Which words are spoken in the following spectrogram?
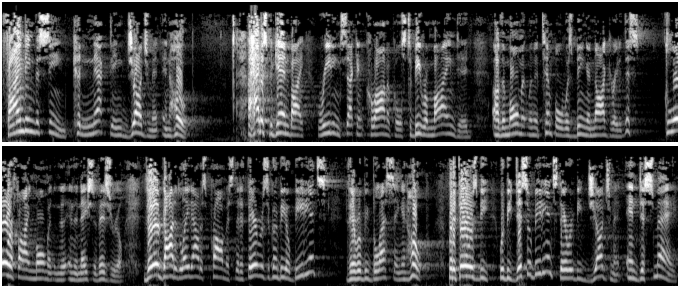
Finding the seam, connecting judgment and hope. I had us begin by reading Second Chronicles to be reminded of the moment when the temple was being inaugurated. This glorifying moment in the, in the nation of Israel. There God had laid out His promise that if there was going to be obedience, there would be blessing and hope. But if there was be, would be disobedience, there would be judgment and dismay.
